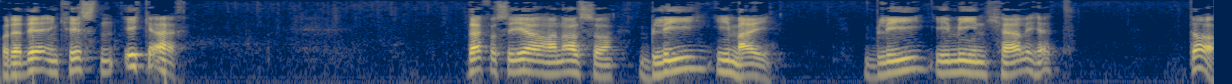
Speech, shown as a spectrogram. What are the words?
Og det er det en kristen ikke er. Derfor sier han altså 'bli i meg', 'bli i min kjærlighet'. Da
